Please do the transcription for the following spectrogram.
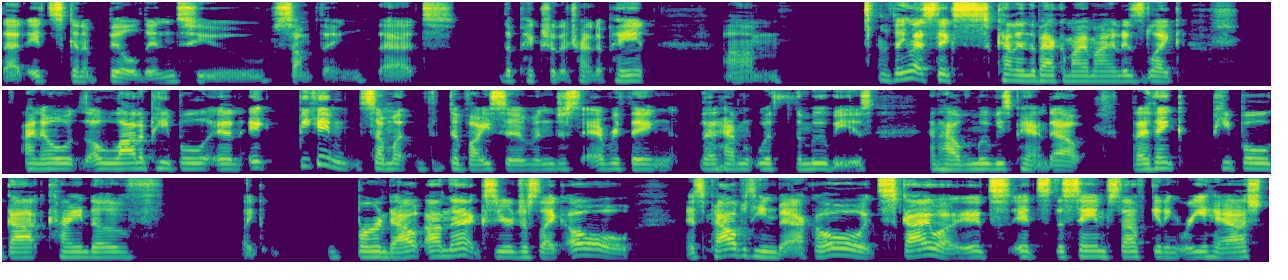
that it's going to build into something that the picture they're trying to paint. Um, the thing that sticks kind of in the back of my mind is like I know a lot of people, and it became somewhat divisive and just everything that happened with the movies and how the movies panned out. That I think people got kind of like burned out on that because you're just like, oh, it's Palpatine back. Oh, it's Skywalker. It's it's the same stuff getting rehashed.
